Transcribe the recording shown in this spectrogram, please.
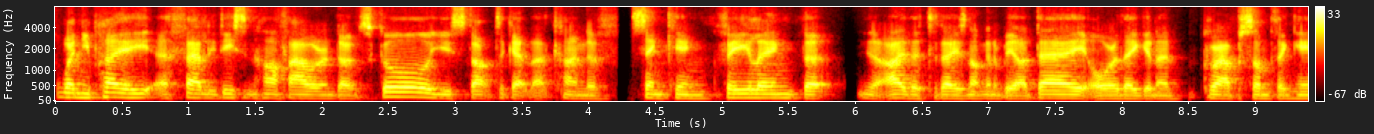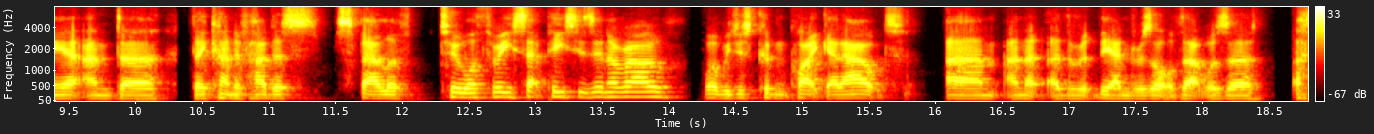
when you play a fairly decent half hour and don't score, you start to get that kind of sinking feeling that you know either today's not going to be our day, or are they going to grab something here? And uh, they kind of had a spell of two or three set pieces in a row where we just couldn't quite get out. Um, and at, at the, the end result of that was a, a,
